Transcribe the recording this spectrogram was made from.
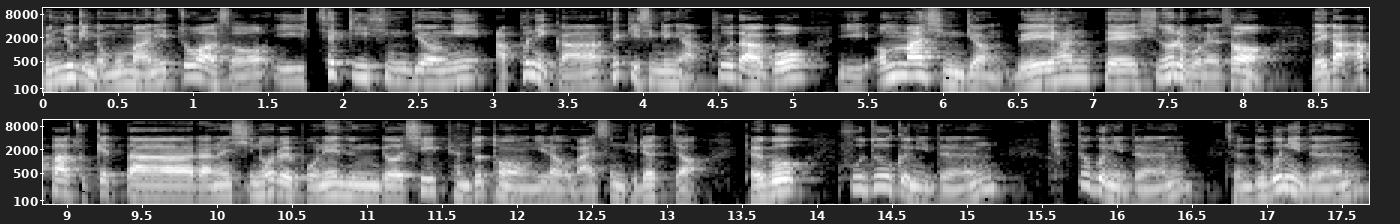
근육이 너무 많이 쪼아서 이 새끼 신경이 아프니까 새끼 신경이 아프다고 이 엄마 신경, 뇌한테 신호를 보내서 내가 아파 죽겠다라는 신호를 보내는 것이 편두통이라고 말씀드렸죠. 결국 후두근이든 측두근이든 전두근이든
